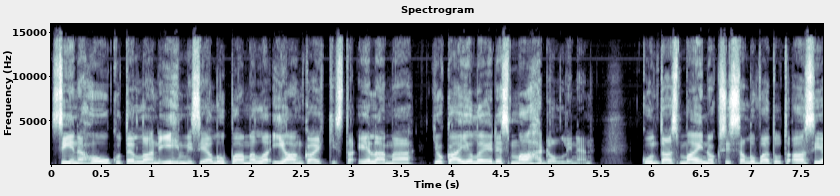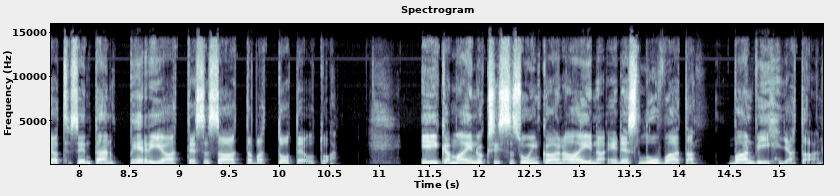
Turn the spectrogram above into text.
Siinä houkutellaan ihmisiä lupaamalla iankaikkista elämää, joka ei ole edes mahdollinen, kun taas mainoksissa luvatut asiat sentään periaatteessa saattavat toteutua. Eikä mainoksissa suinkaan aina edes luvata, vaan vihjataan.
